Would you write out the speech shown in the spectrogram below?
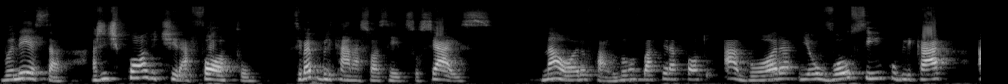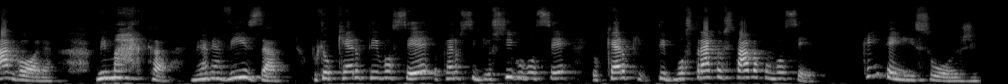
Vanessa, a gente pode tirar foto? Você vai publicar nas suas redes sociais? Na hora eu falo, vamos bater a foto agora e eu vou sim publicar agora. Me marca, me, avisa, porque eu quero ter você, eu quero seguir, eu sigo você, eu quero que, te, mostrar que eu estava com você. Quem tem isso hoje?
